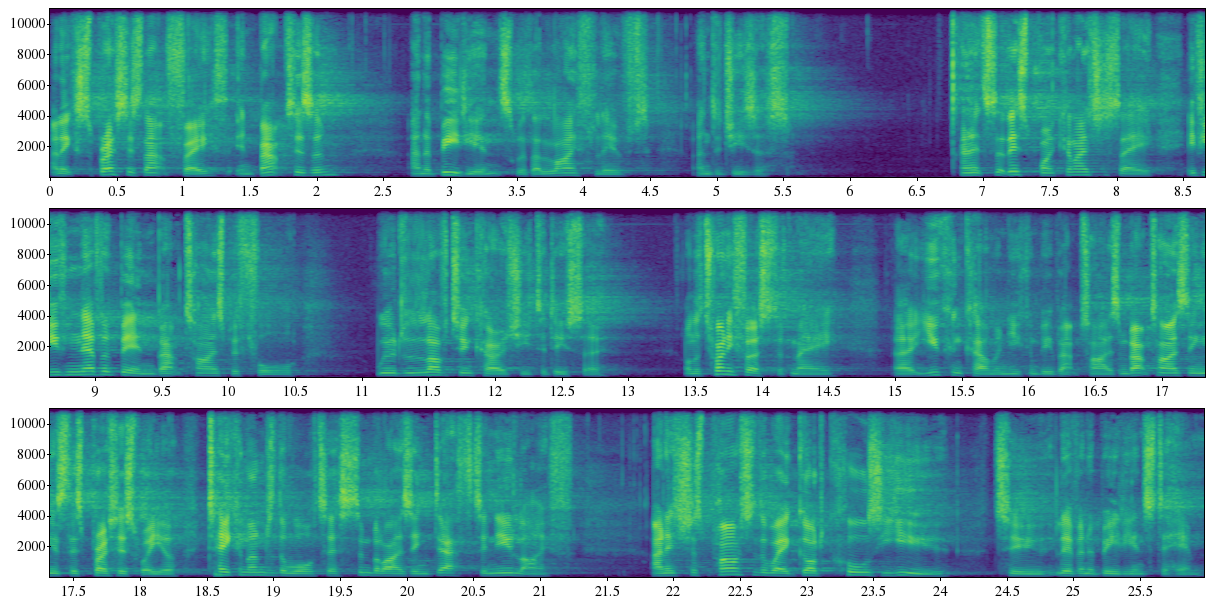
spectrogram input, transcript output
and expresses that faith in baptism and obedience with a life lived under Jesus. And it's at this point, can I just say, if you've never been baptized before, we would love to encourage you to do so. On the 21st of May, uh, you can come and you can be baptized. And baptizing is this process where you're taken under the water, symbolizing death to new life. And it's just part of the way God calls you to live in obedience to Him,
